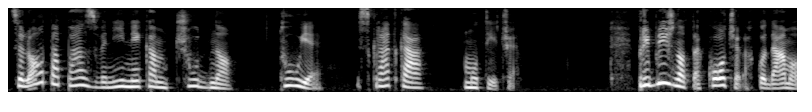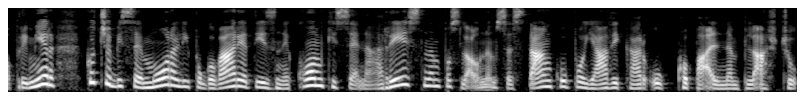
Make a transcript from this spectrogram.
celota pa zveni nekam čudno, tuje, skratka, moteče. Približno tako, če lahko damo primer, kot če bi se morali pogovarjati z nekom, ki se na resnem poslovnem sestanku pojavi kar v kopalnem plašču.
